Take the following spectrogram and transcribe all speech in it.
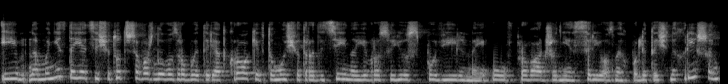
І е, мені здається, що тут ще важливо зробити ряд кроків, тому що традиційно Євросоюз повільний у впровадженні серйозних політичних рішень.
